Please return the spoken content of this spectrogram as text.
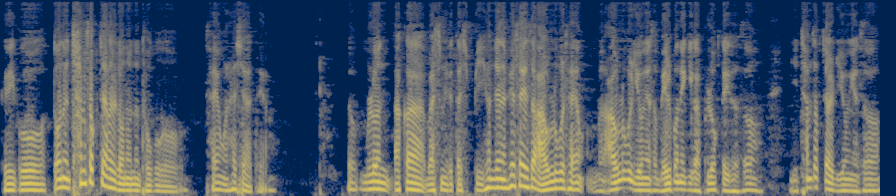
그리고 또는 참석자를 넣어놓는 도구로 사용을 하셔야 돼요. 물론 아까 말씀드렸다시피 현재는 회사에서 아웃룩을 사용 아웃룩을 이용해서 메일 보내기가 블록되어 있어서 이 참석자를 이용해서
